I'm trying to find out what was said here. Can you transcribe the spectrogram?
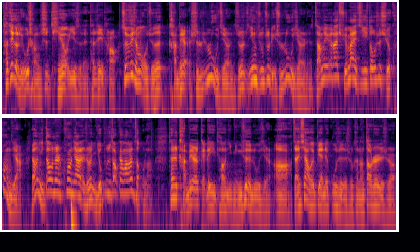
他这个流程是挺有意思的，他这一套。所以为什么我觉得坎贝尔是路径呢？就是英雄之旅是路径呢？咱们原来学麦基都是学框架，然后你到那儿框架的时候，你就不知道该往哪走了。但是坎贝尔给了一条你明确的路径啊！咱下回编这故事的时候，可能到这儿的时候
